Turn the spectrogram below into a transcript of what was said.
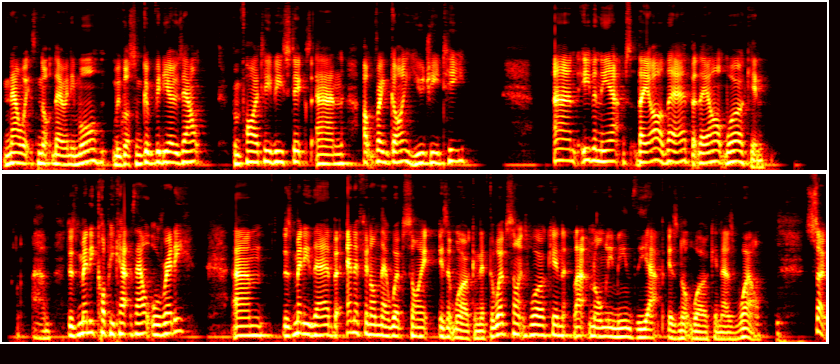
Now it's not there anymore. We've got some good videos out from Fire TV Sticks and Upgrade Guy, UGT. And even the apps, they are there, but they aren't working. Um, there's many copycats out already. Um, there's many there, but anything on their website isn't working. If the website's working, that normally means the app is not working as well. So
